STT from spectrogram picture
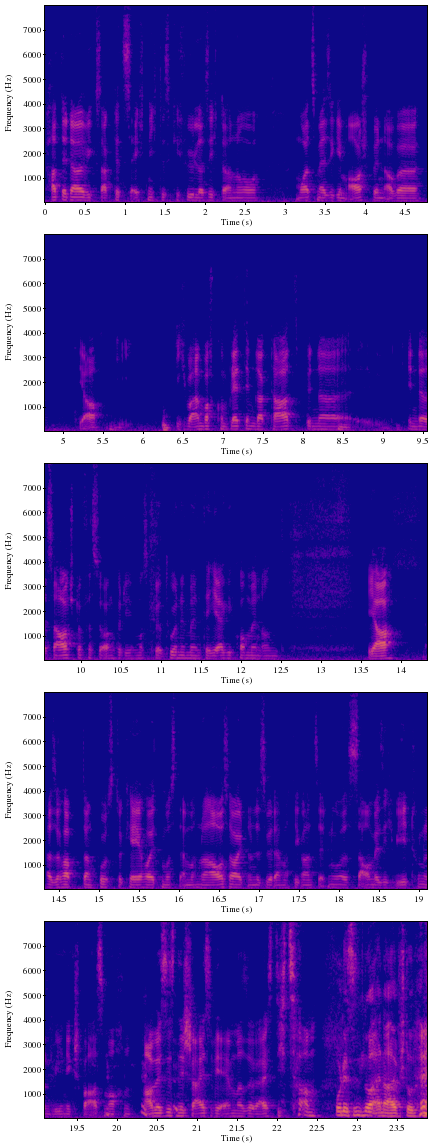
hatte da, wie gesagt, jetzt echt nicht das Gefühl, dass ich da noch mordsmäßig im Arsch bin, aber ja, ich war einfach komplett im Laktat, bin da in der Sauerstoffversorgung für die Muskulatur nicht mehr hinterhergekommen und ja, also habe dann gewusst, okay, heute musst du einfach nur aushalten und es wird einfach die ganze Zeit nur saumäßig wehtun und wenig Spaß machen. Aber es ist eine scheiß WM, also reiß dich zusammen. Und es sind nur eineinhalb Stunden.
